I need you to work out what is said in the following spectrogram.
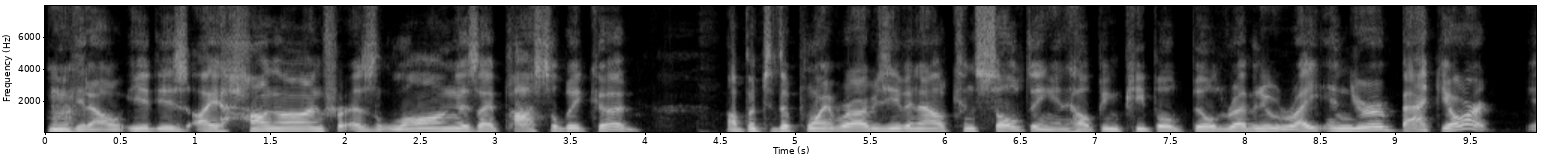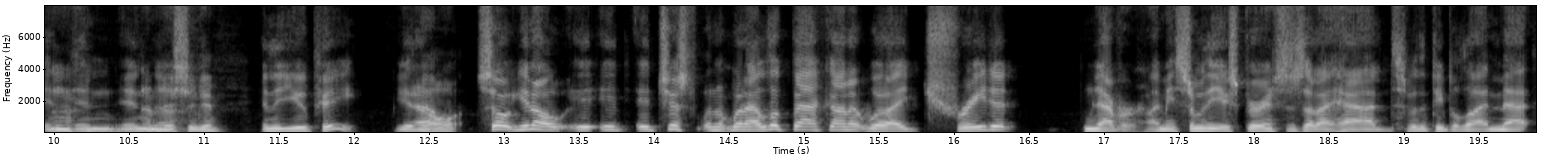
Mm. you know it is i hung on for as long as i possibly could up until the point where i was even out consulting and helping people build revenue right in your backyard in Mm. in in, in uh, Michigan. in the UP, you know? So, you know, it, it, it just, when, when I look back on it, would I trade it? Never. I mean, some of the experiences that I had, some of the people that I met,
